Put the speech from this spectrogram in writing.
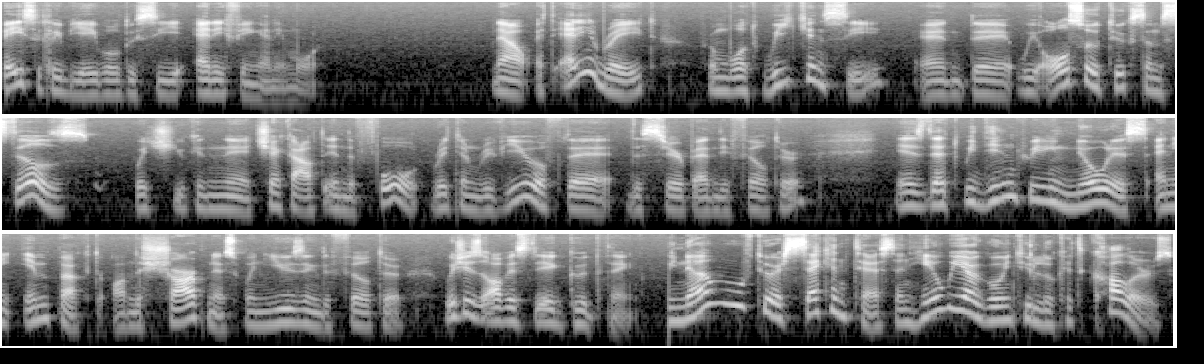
basically be able to see anything anymore. Now at any rate from what we can see and uh, we also took some stills which you can uh, check out in the full written review of the, the Syrp ND filter is that we didn't really notice any impact on the sharpness when using the filter which is obviously a good thing. We now move to our second test and here we are going to look at colors.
